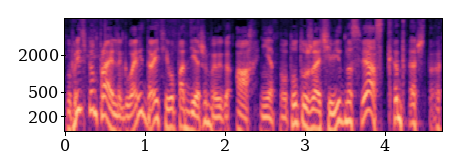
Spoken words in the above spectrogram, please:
ну, в принципе, он правильно говорит, давайте его поддержим. И я говорю, ах, нет, ну, тут уже очевидно связка, да, что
